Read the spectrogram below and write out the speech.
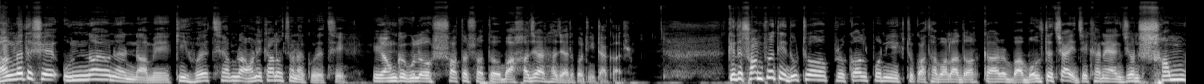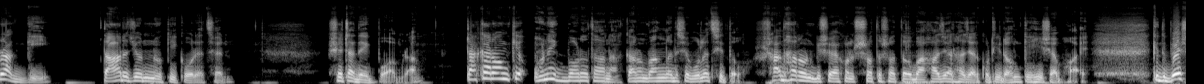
বাংলাদেশে উন্নয়নের নামে কি হয়েছে আমরা অনেক আলোচনা করেছি। এই অঙ্কগুলো শত শত বা হাজার হাজার কোটি টাকার। কিন্তু সম্প্রতি দুটো প্রকল্প নিয়ে একটু কথা বলা দরকার বা বলতে চাই, যেখানে একজন সম্রাজ্ঞী তার জন্য কি করেছেন, সেটা দেখব আমরা। টাকার অঙ্কে অনেক বড় তা না, কারণ বাংলাদেশে বলেছি তো, সাধারণ বিষয় এখন শত শত বা হাজার হাজার কোটির অঙ্কে হিসাব হয়। কিন্তু বেশ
